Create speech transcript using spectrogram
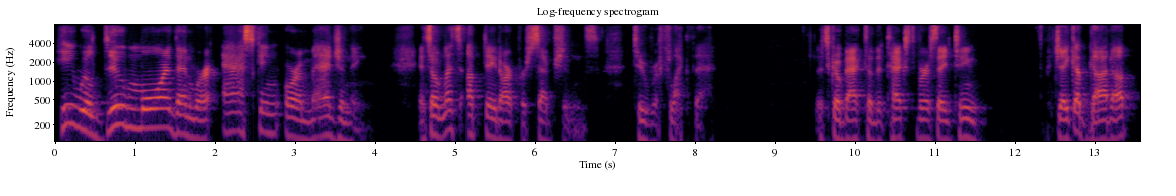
He will do more than we're asking or imagining. And so let's update our perceptions to reflect that. Let's go back to the text, verse 18. Jacob got up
